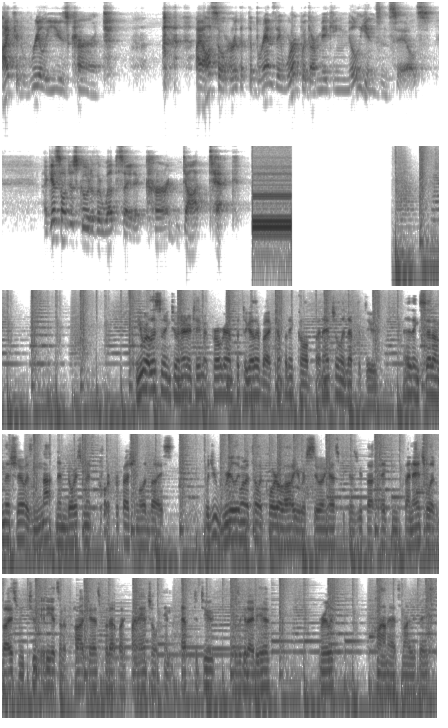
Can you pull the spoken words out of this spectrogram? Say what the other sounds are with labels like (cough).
I could really use Current. (laughs) I also heard that the brands they work with are making millions in sales. I guess I'll just go to their website at current.tech. You are listening to an entertainment program put together by a company called Financial Ineptitude. Anything said on this show is not an endorsement or professional advice. Would you really want to tell a court of law you were suing us because you thought taking financial advice from two idiots on a podcast put out by Financial Ineptitude was a good idea? Really? Clown hat smiley face.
